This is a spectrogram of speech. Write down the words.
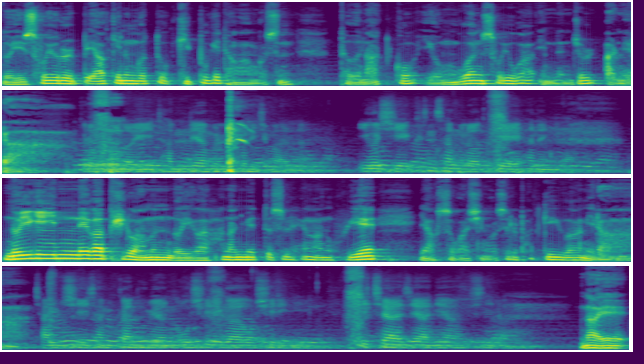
너희 소유를 빼앗기는 것도 기쁘게 당한 것은 더 낫고 영구한 소유가 있는 줄 알미라. 그러므로 너희 담대함을 버리지 말라 이것이 큰 상을 얻게 하느니라 너희에게 인내가 필요하면 너희가 하나님의 뜻을 행한 후에 약속하신 것을 받기 위함이라. 잠시 잠깐 후면 오시리가 오시리니 지체하지 아니하시니라 나의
